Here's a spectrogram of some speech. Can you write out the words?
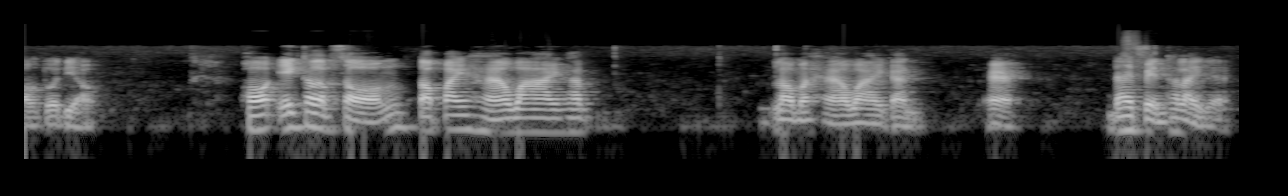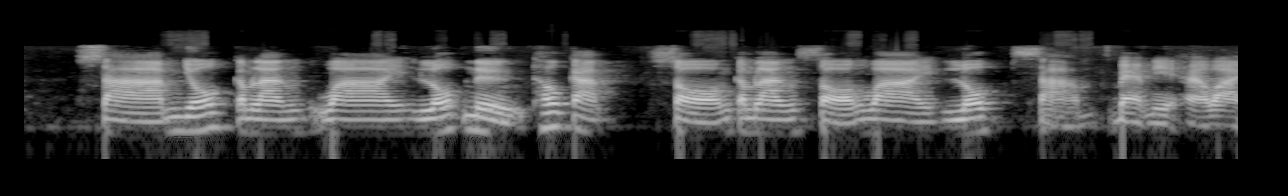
2ตัวเดียว พอ x เท่ากับ2ต่อไปหา y ครับ เรามาหา y กันอะได้เป็นเท่าไหร่เนี่ย3ยกกำลัง y ลบ1เท่ากับ2กำลัง 2y ลบ3แบบนี้หา y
